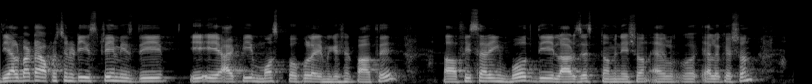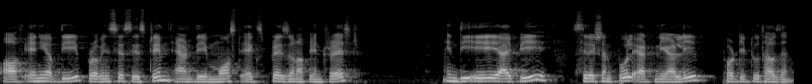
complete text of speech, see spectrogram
The Alberta opportunity stream is the AAIP most popular immigration pathway featuring both the largest nomination allo- allocation of any of the provinces stream and the most expression of interest in the AAIP selection pool at nearly 42,000.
